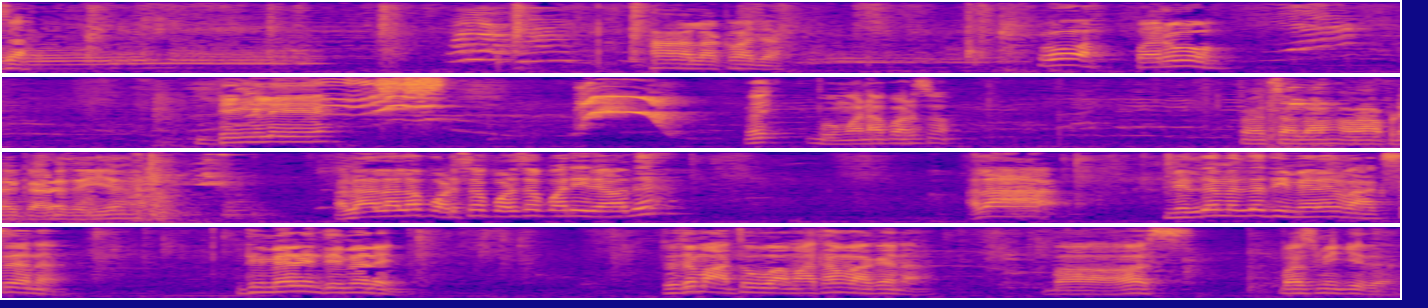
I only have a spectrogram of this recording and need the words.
જા. હા, લખવા જા. ઓ, પરુ. ઢીંગલી. બૂમો પડશો. તો ચલો, હવે આપણે ઘરે જઈએ. અલા અલા પડશે પડશે, પરી રહેવા દે. અલા મિલતે મિલતે ધીમે રહીને વાગશે ને. ધીમે રહીને ધીમે રહીને. તું માથું માથામાં વાગે ના. બસ. બસ મી કીધા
